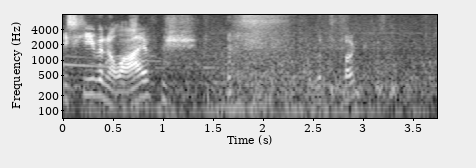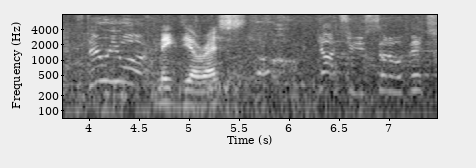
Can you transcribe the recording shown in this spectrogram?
Is he even alive? what the fuck? Stay where you are. Make the arrest. Got you, you son of a bitch.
